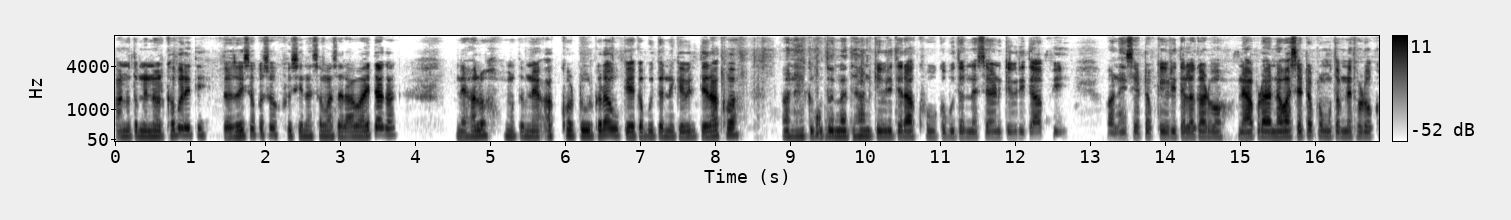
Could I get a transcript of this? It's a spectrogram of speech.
આનું તમને નર ખબર હતી? તો જોઈ શકો છો, ખુશીના સમાચાર આવા હતા કાંક. ને હાલો, હું તમને આખો ટૂર કરાવું કે કબૂતરને કેવી રીતે રાખવા? અને કબૂતરના ધ્યાન કેવી રીતે રાખવું? કબૂતરને શેણ કેવી રીતે આપવી? અને સેટઅપ કેવી રીતે લગાડવો? ને આપણા નવા સેટઅપનું હું તમને થોડોક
